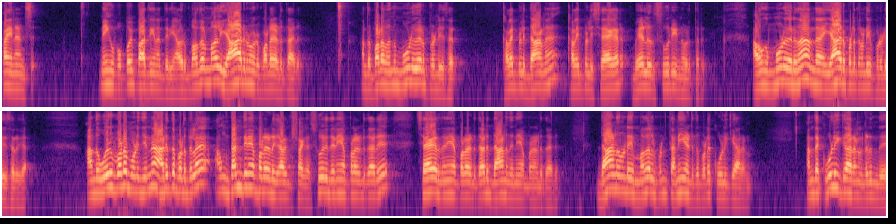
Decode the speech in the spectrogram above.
ஃபைனான்ஸு நீங்கள் இப்போ போய் பார்த்தீங்கன்னா தெரியும். அவர் முதல் முதல் யாருன்னு ஒரு படம் எடுத்தார். அந்த படம் வந்து மூணு பேர் ப்ரொடியூசர் கலைப்பள்ளி தானு கலைப்பள்ளி சேகர் வேலூர் சூரியன் ஒருத்தர். அவங்க மூணு பேர் தான் அந்த யார் படத்தினுடைய ப்ரொடியூசருங்க அந்த ஒரு படம் முடிஞ்சுன்னா அடுத்த படத்தில் அவங்க தனித்தனியாக படம் எடுக்க ஆரம்பிச்சிட்டாங்க. சூரிய தனியாக படம் எடுத்தார் சேகர் தனியாக படம் எடுத்தார் தானு தனியாக படம் எடுத்தார். தானுடைய முதல் படம் தனியாக எடுத்த கூலிக்காரன். அந்த கூலிக்காரன்லேருந்து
